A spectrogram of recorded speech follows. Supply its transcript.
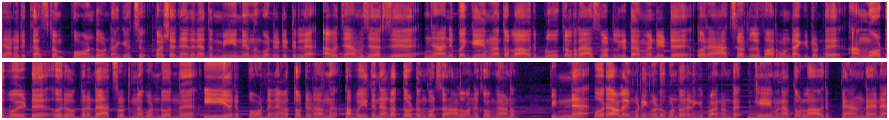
ഞാൻ ഒരു കസ്റ്റം പോണ്ട് ഉണ്ടാക്കി വെച്ചു. പക്ഷേ ഞാൻ ഇതിനകത്ത് മീനൊന്നും കൊണ്ടിട്ടില്ല അപ്പൊ ഞാൻ വിചാരിച്ച് ഞാനിപ്പോ ഗെയിമിനകത്തുള്ള ആ ഒരു ബ്ലൂ കളർ ആസ്ലോട്ടിൽ കിട്ടാൻ വേണ്ടിയിട്ട് ഒരു ആസ്ലോട്ടിൽ ഫാർം ഉണ്ടാക്കിയിട്ടുണ്ട്. അങ്ങോട്ട് പോയിട്ട് ഒരു ഒന്ന് രണ്ട് ആസ്ലോട്ടിനെ കൊണ്ടുവന്ന് ഈ ഒരു പോണ്ടിനകത്തോട്ട് ഇടാന്ന്. അപ്പോൾ ഇതിനകത്തോട്ടും കുറച്ച് ആൾ വനക്കവും കാണും. പിന്നെ ഒരാളെയും കൂടി ഇങ്ങോട്ട് കൊണ്ടുവരാൻ എനിക്ക് പ്ലാൻ ഉണ്ട്. ഗെയിമിനകത്തുള്ള ആ ഒരു പാൻഡേനെ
